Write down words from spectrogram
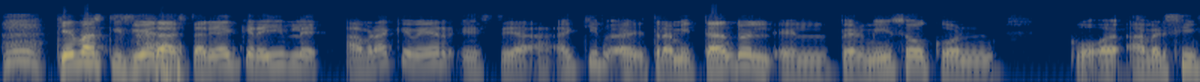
No, ¿qué más quisiera? Estaría increíble. Habrá que ver, este, hay que ir eh, tramitando el, el permiso con, con, a ver si,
